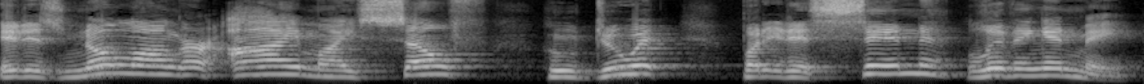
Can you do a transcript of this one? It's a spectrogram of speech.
It is no longer I myself who do it, but it is sin living in me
